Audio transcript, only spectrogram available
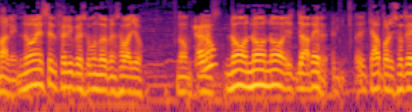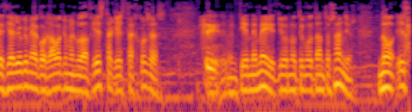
Vale, no es el Felipe II que pensaba yo. No, ¿Ah, no? no, no, A ver, eh, ya por eso te decía yo que me acordaba que menuda fiesta, que estas cosas. Sí. Eh, entiéndeme, yo no tengo tantos años. No, es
